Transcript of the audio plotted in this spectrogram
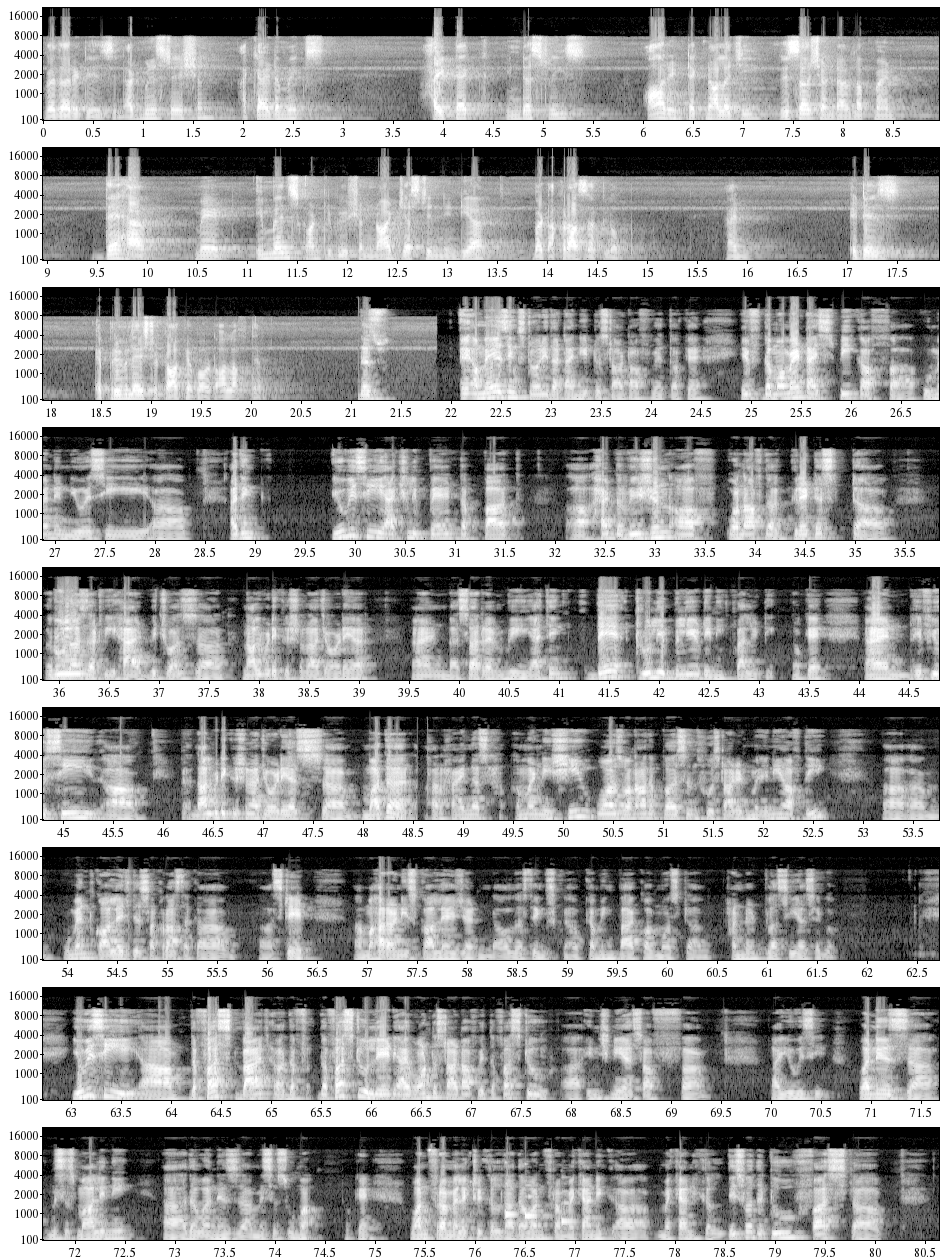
whether it is in administration, academics, high tech industries, or in technology, research and development. They have made immense contribution not just in India but across the globe. And it is a privilege to talk about all of them. There's an amazing story that I need to start off with. Okay, if the moment I speak of uh, women in UVC, uh, I think UVC actually paved the path, uh, had the vision of one of the greatest uh, rulers that we had, which was uh, Nalvadi Krishnaraja Odayar and uh, Sir MV. I think they truly believed in equality. Okay, and if you see Nalvadi Krishnaraja Odayar's uh, mother, Her Highness Ammani, she was one of the persons who started many of the uh, um, women colleges across the uh, uh, state. Uh, Maharani's College and all those things uh, coming back almost um, 100 plus years ago. UVC, uh, the first batch, the, the first two lady, I want to start off with the first two engineers of UVC. One is Mrs. Malini, other one is Mrs. Uma. Okay, one from electrical, the other one from mechanic, uh, mechanical. These were the two first uh,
